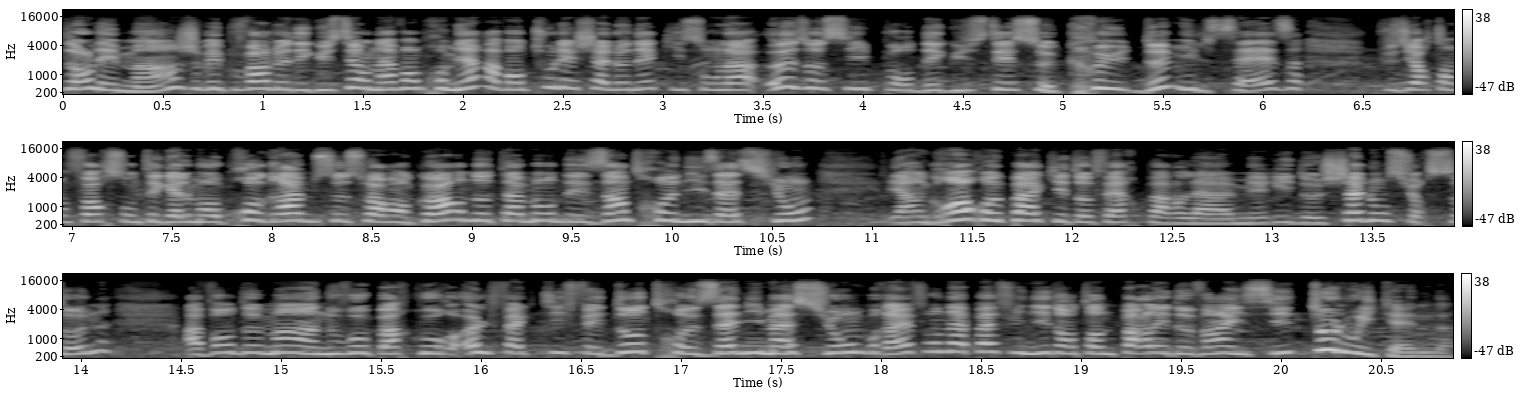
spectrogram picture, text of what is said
dans les mains. Je vais pouvoir le déguster en avant-première avant tous les Chalonnais qui sont là eux aussi pour déguster ce cru 2016. Plusieurs temps forts sont également au programme ce soir encore, notamment des intronisations et un grand repas qui est offert par la mairie de Chalon-sur-Saône. Avant demain, un nouveau parcours olfactif et d'autres animations. Bref, on n'a pas fini d'entendre parler de vin ici tout le week-end.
